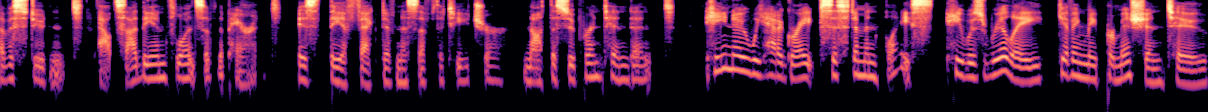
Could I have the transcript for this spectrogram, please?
of a student outside the influence of the parent is the effectiveness of the teacher, not the superintendent, he knew we had a great system in place. He was really giving me permission to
